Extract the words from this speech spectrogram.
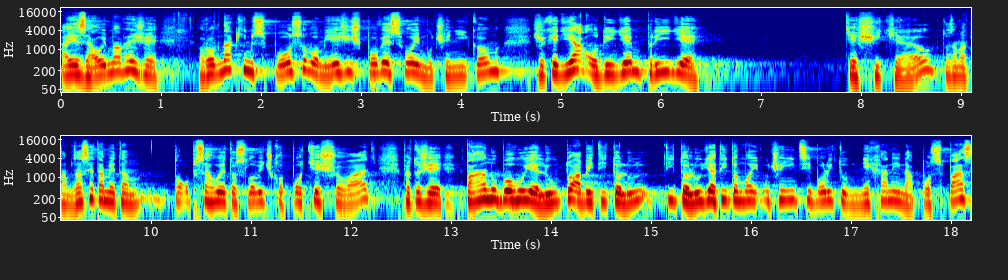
A je zaujímavé, že rovnakým spôsobom Ježiš povie svojim učeníkom, že keď ja odídem, príde tešiteľ, to znamená, tam zase tam je tam, to obsahuje to slovičko potešovať, pretože Pánu Bohu je ľúto, aby títo, títo ľudia, títo moji učeníci boli tu nechaní na pospas,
